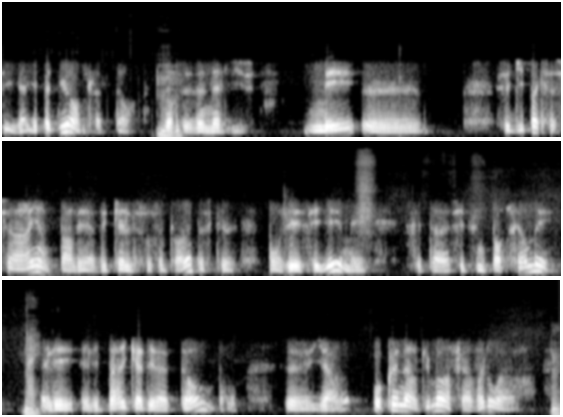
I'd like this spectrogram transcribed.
il n'y a, a, pas de nuance là-dedans, dans mmh. ces analyses. Mais euh, je ne dis pas que ça sert à rien de parler avec elle sur ce plan-là, parce que, bon, j'ai essayé, mais c'est une porte fermée. Elle, est, elle est barricadée là-dedans. Bon, il euh, n'y a aucun argument à faire valoir. Hum.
